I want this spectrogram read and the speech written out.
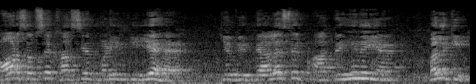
और सबसे खासियत बड़ी इनकी ये है कि विद्यालय सिर्फ़ आते ही नहीं है, बल्कि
